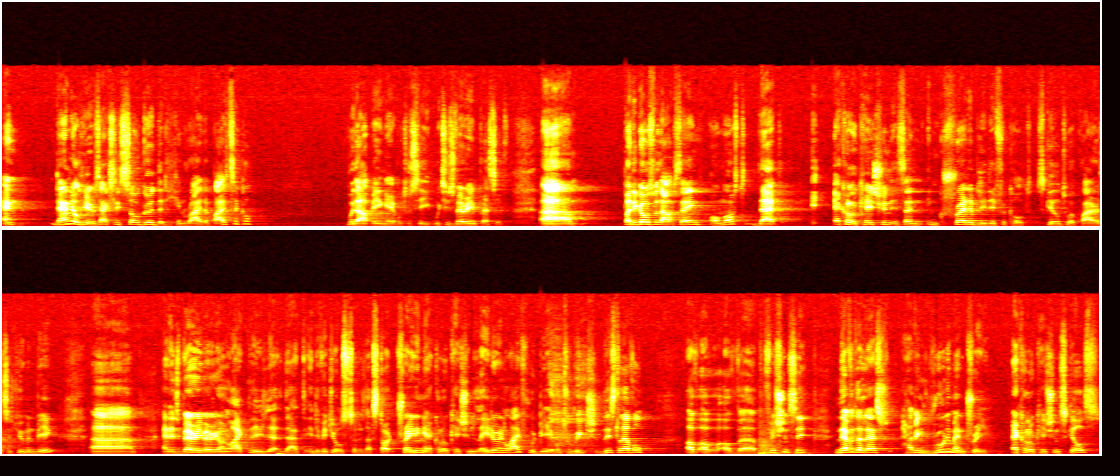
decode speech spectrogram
And Daniel here is actually so good that he can ride a bicycle without being able to see, which is very impressive. Um, but it goes without saying, almost, that echolocation is an incredibly difficult skill to acquire as a human being. Uh, and it's very, very unlikely that individuals sort of that start training echolocation later in life would be able to reach this level of, of, of uh, proficiency. Nevertheless, having rudimentary echolocation skills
